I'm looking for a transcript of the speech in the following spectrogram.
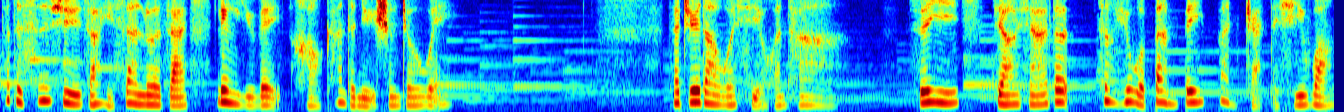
他的思绪早已散落在另一位好看的女生周围。他知道我喜欢他，所以狡黠的赠予我半杯半盏的希望。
